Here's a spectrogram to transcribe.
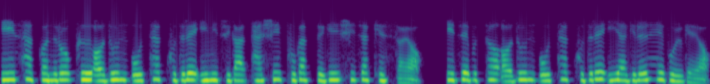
이 사건으로 그 어두운 오타쿠들의 이미지가 다시 부각되기 시작했어요. 이제부터 어두운 오타쿠들의 이야기를 해볼게요.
